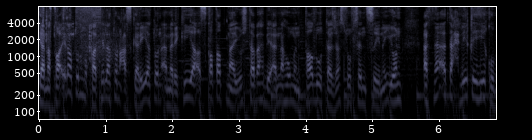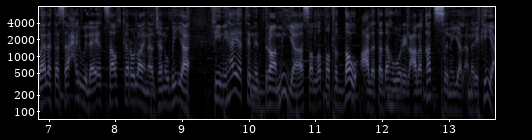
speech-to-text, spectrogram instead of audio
كانت طائرة مقاتلة عسكرية أمريكية أسقطت ما يشتبه بأنه منطاد تجسس صيني أثناء تحليقه قبالة ساحل ولاية ساوث كارولاينا الجنوبية. في نهاية درامية سلطت الضوء على تدهور العلاقات الصينية الأمريكية.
